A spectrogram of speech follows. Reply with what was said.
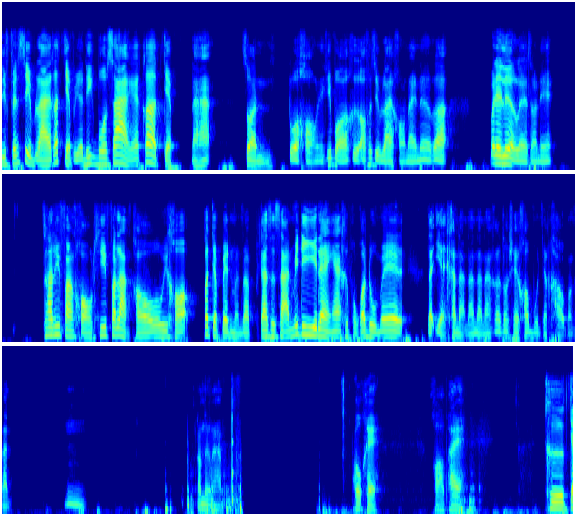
defensive line ก็เจ็บเยอะ Nick Bosa เงี้ยก็เจ็บนะฮะส่วนตัวของอย่างที่บอกก็คือ offensive line ของ Niner ก็ไม่ได้เรื่องเลยตอนนี้ ถ้าที่ฟังของที่ฝรั่งเขาวิเคราะห์ก็จะเป็นเหมือนแบบการสื่อสารไม่ดีอะไรอย่างเงี้ยคือผมก็ดูไม่ละเอียดขนาดนั้นนะนะก็ต้องใช้ข้อมูลจากเขาเหมือนกัน อืมอันหนึ่งนะครับ โอเค ขออภัย คือใจ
